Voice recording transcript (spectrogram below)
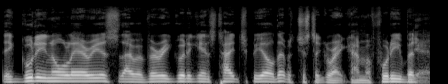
they're good in all areas. They were very good against HBL. That was just a great game of footy. But Yeah.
